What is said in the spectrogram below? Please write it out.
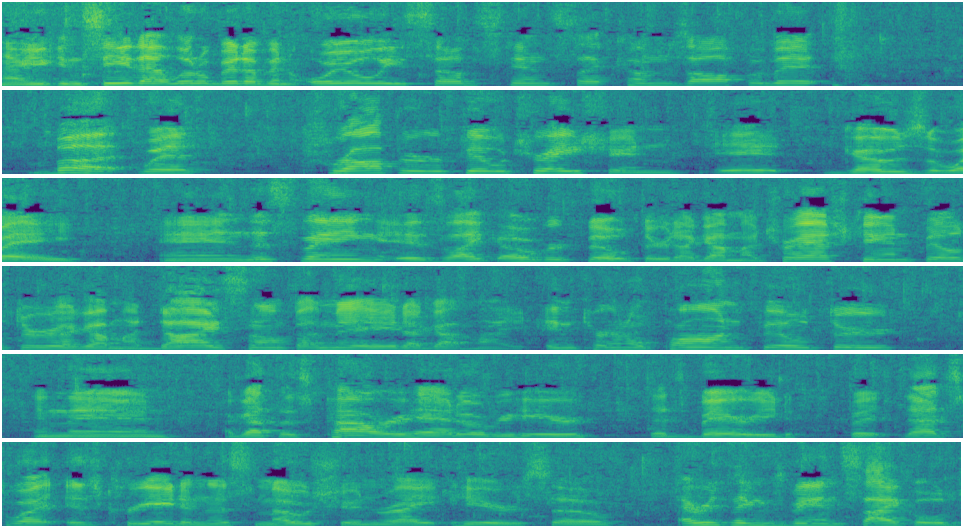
Now you can see that little bit of an oily substance that comes off of it. But with proper filtration, it goes away. And this thing is like over filtered. I got my trash can filter, I got my dye sump I made, I got my internal pond filter, and then I got this power head over here that's buried. But that's what is creating this motion right here. So everything's being cycled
